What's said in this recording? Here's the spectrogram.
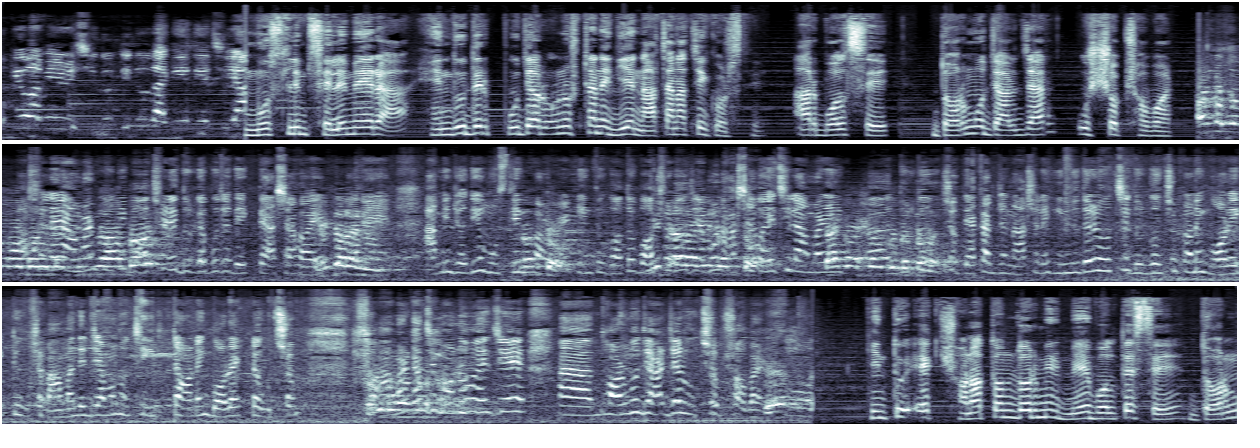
ওকেও আমি সিঁদুর টিঁদুর লাগিয়ে দিয়েছি। মুসলিম ছেলেমেয়েরা হিন্দুদের পূজার অনুষ্ঠানে গিয়ে নাচানাচি করছে আর বলছে ধর্ম যার যার উৎসব সবার। আসলে আমার প্রতি দুর্গাপুজো দেখতে আসা হয়। মানে আমি যদিও মুসলিম ধর্মের কিন্তু গত বছরও যেমন আসা হয়েছিল আমার এই দুর্গা উৎসব দেখার জন্য। আসলে হিন্দুদের হচ্ছে দুর্গা উৎসবটা অনেক বড় একটি উৎসব। আমাদের যেমন হচ্ছে ঈদটা অনেক বড় একটা উৎসব। তো আমার কাছে মনে হয় যে ধর্ম যার যার উৎসব সবার। তো কিন্তু এক সনাতন ধর্মীর মেয়ে বলতেছে ধর্ম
